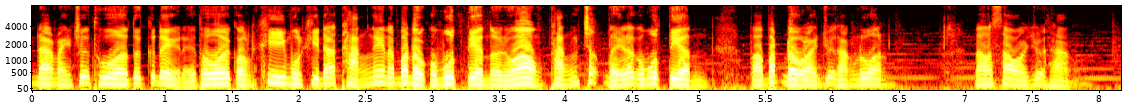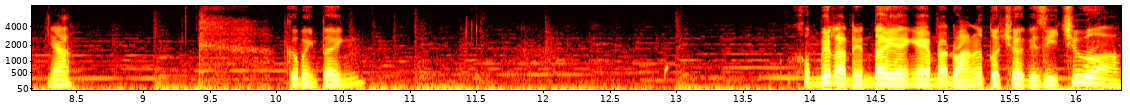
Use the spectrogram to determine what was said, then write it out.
đang đánh chuỗi thua tôi cứ để đấy thôi. Còn khi một khi đã thắng ấy là bắt đầu có một tiền rồi đúng không? Thắng trận đấy là có một tiền Và bắt đầu đánh chuỗi thắng luôn. Nào sau đánh chuỗi thắng Nhá. Cứ bình tĩnh. Không biết là đến đây anh em đã đoán được tôi chơi cái gì chưa?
